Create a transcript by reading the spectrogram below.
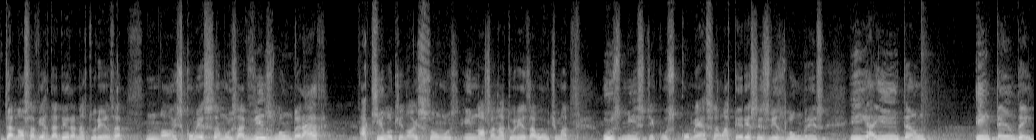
da nossa verdadeira natureza, nós começamos a vislumbrar aquilo que nós somos em nossa natureza última. Os místicos começam a ter esses vislumbres e aí então entendem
